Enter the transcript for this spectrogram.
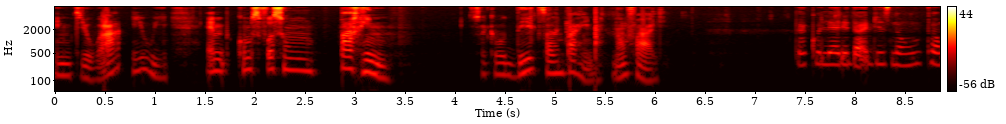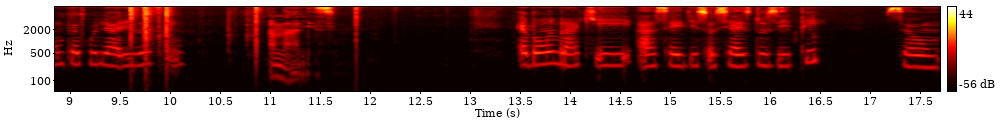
entre o A e o I. É como se fosse um parrim. Só que eu odeio que falem parrim. Não fale. Peculiaridades não tão peculiares assim. Análise. É bom lembrar que as redes sociais do Zip são.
